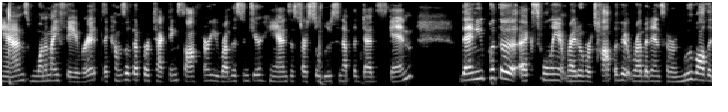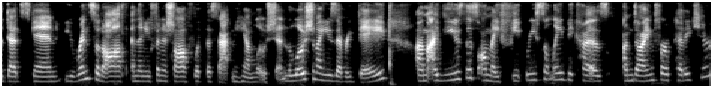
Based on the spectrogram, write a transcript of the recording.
hands, one of my favorites. It comes with a protecting softener. You rub this into your hands, it starts to loosen up the dead skin. Then you put the exfoliant right over top of it, rub it in. It's going to remove all the dead skin. You rinse it off, and then you finish off with the satin hand lotion. The lotion I use every day. Um, I've used this on my feet recently because I'm dying for a pedicure,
